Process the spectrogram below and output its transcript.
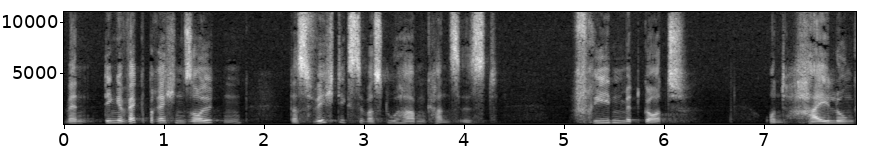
Wenn Dinge wegbrechen sollten, das Wichtigste, was du haben kannst, ist Frieden mit Gott und Heilung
